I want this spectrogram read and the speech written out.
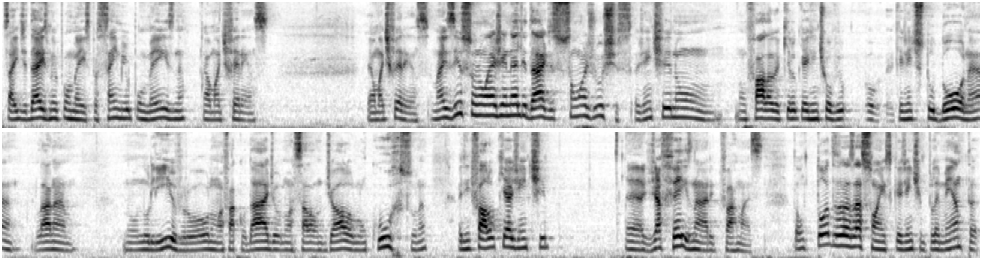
sair de 10 mil por mês para 100 mil por mês, né? É uma diferença. É uma diferença. Mas isso não é genialidade, isso são ajustes. A gente não, não fala daquilo que a gente ouviu, que a gente estudou, né? Lá na, no, no livro, ou numa faculdade, ou numa sala de aula, ou num curso, né? A gente fala o que a gente é, já fez na área de farmácia. Então, todas as ações que a gente implementa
